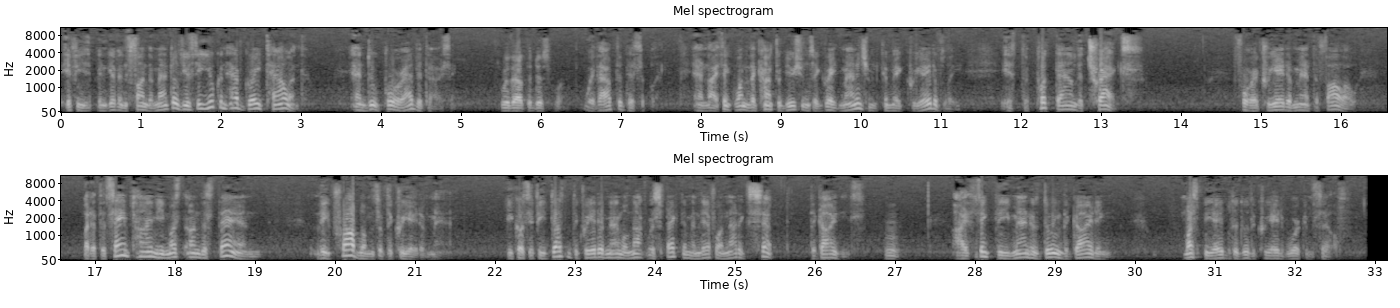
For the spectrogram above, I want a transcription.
if he's been given fundamentals, you see, you can have great talent and do poor advertising Without the discipline. without the discipline. And I think one of the contributions that great management can make creatively is to put down the tracks for a creative man to follow. But at the same time, he must understand the problems of the creative man. Because if he doesn't, the creative man will not respect him and therefore not accept the guidance. Hmm. I think the man who's doing the guiding must be able to do the creative work himself.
